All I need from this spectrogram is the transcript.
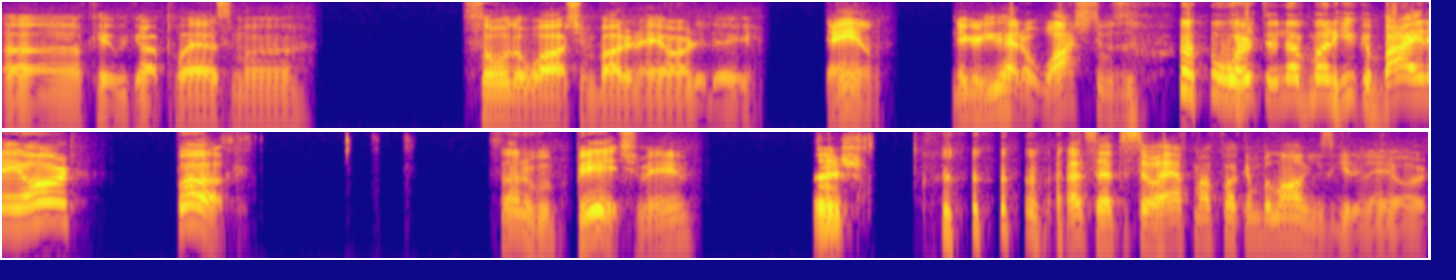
Uh okay, we got plasma. Sold a watch and bought an AR today. Damn. nigga, you had a watch that was worth enough money you could buy an AR? Fuck. Son of a bitch, man. Nice. I'd have to sell half my fucking belongings to get an AR.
